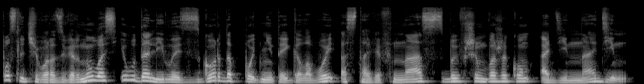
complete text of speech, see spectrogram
после чего развернулась и удалилась с гордо поднятой головой, оставив нас с бывшим вожаком один на один.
